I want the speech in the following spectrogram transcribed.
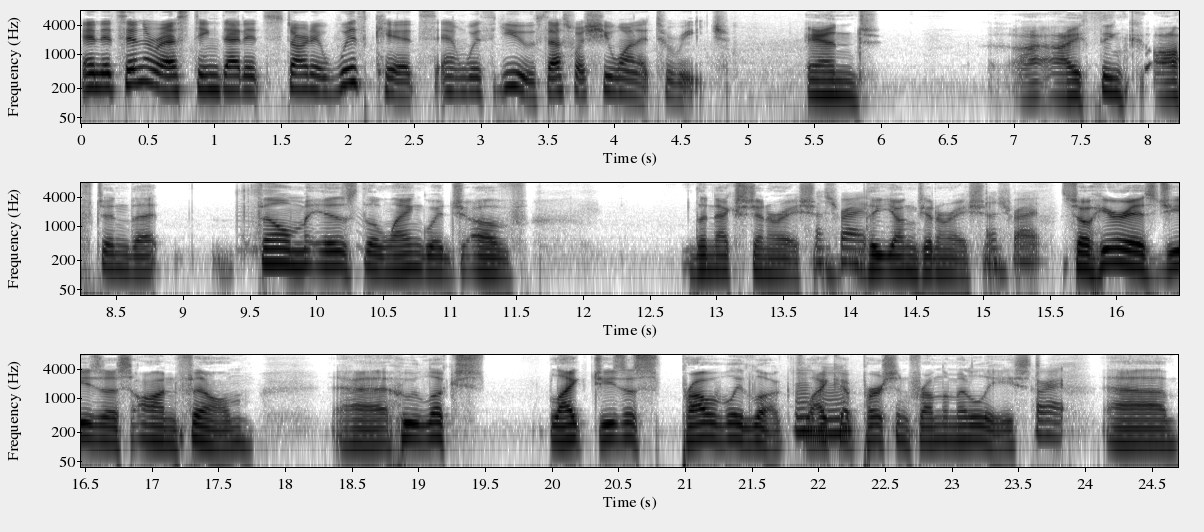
and it's interesting that it started with kids and with youth. That's what she wanted to reach. And I, I think often that film is the language of the next generation. That's right. The young generation. That's right. So here is Jesus on film, uh, who looks like Jesus probably looked, like Mm-hmm. a person from the Middle East. Correct. Um,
